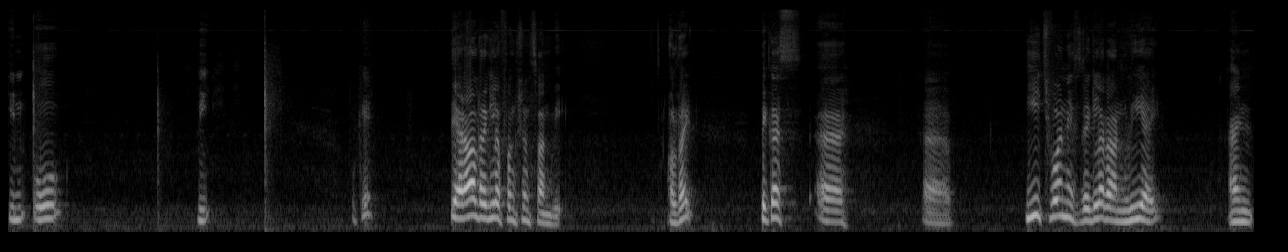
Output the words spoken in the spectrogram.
in O V. Okay? They are all regular functions on V. Alright because uh, uh, each one is regular on Vi and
